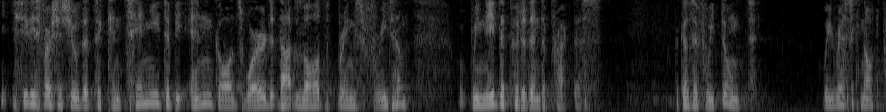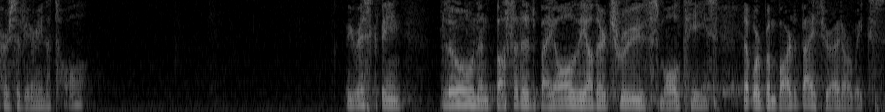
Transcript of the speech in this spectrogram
You see, these verses show that to continue to be in God's Word, that law that brings freedom, we need to put it into practice. Because if we don't, we risk not persevering at all. We risk being blown and buffeted by all the other truths, small t's, that we're bombarded by throughout our weeks.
